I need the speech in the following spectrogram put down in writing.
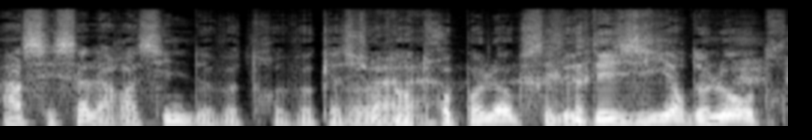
Ah, c'est ça la racine de votre vocation Voilà. d'anthropologue, c'est le désir de l'autre,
